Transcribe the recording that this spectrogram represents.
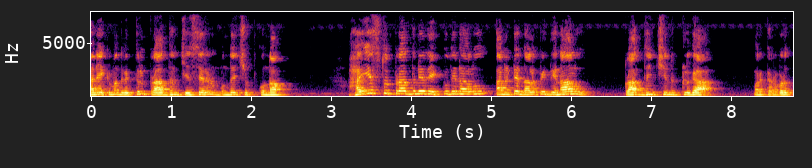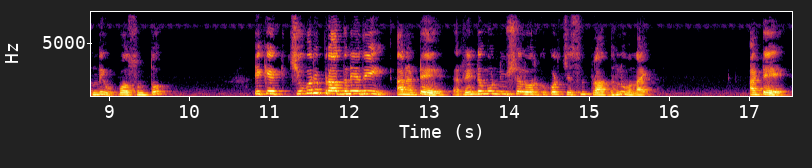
అనేక మంది వ్యక్తులు ప్రార్థన చేశారని ముందే చెప్పుకున్నాం. హయ్యెస్ట్ ప్రార్థన అనేది ఎక్కువ దినాలు అని అంటే నలభై దినాలు ప్రార్థించినట్లుగా మనకు కనబడుతుంది ఉపవాసంతో. ఇక చివరి ప్రార్థన ఏది? అని అంటే రెండు మూడు నిమిషాల వరకు కూడా చేసిన ప్రార్థనలు ఉన్నాయి. అంటే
